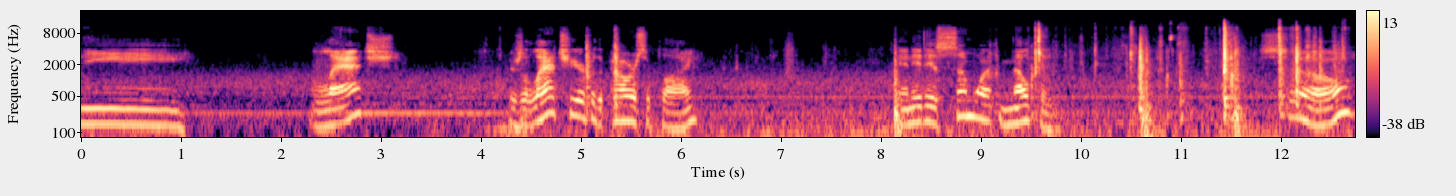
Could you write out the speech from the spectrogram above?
The latch there's a latch here for the power supply and it is somewhat melted. So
